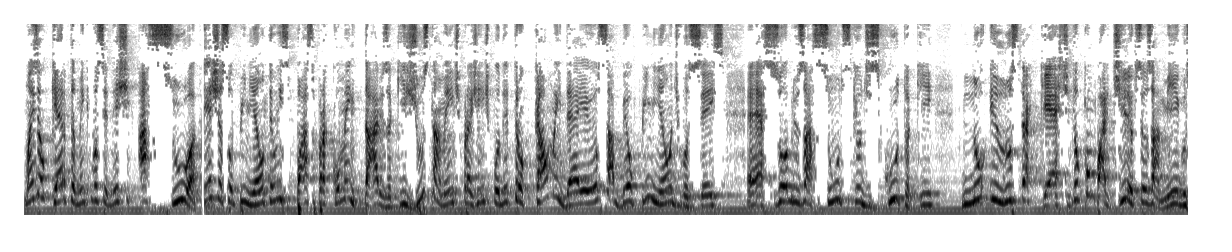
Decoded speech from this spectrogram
mas eu quero também que você deixe a sua. Deixe a sua opinião, tem um espaço para comentários aqui, justamente para a gente poder trocar uma ideia e eu saber a opinião de vocês é, sobre os assuntos que eu discuto aqui no IlustraCast. Então compartilha com seus amigos,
